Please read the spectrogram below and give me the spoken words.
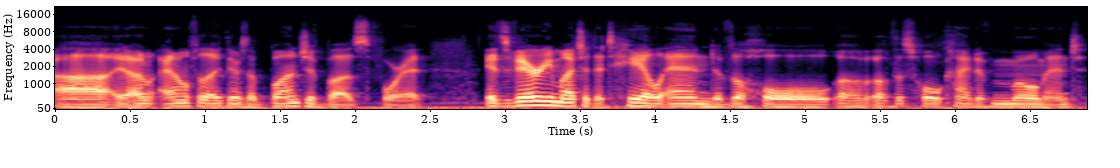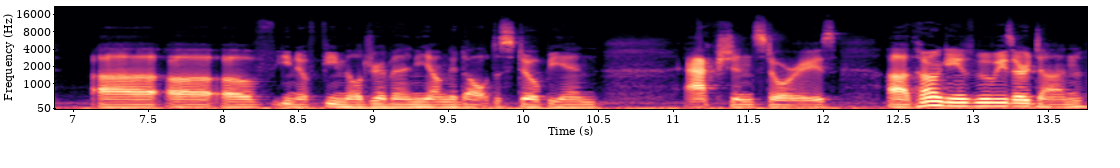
Uh, I, don't, I don't feel like there's a bunch of buzz for it. It's very much at the tail end of the whole of, of this whole kind of moment uh, uh, of you know female-driven young adult dystopian action stories. Uh, the Hunger Games movies are done.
